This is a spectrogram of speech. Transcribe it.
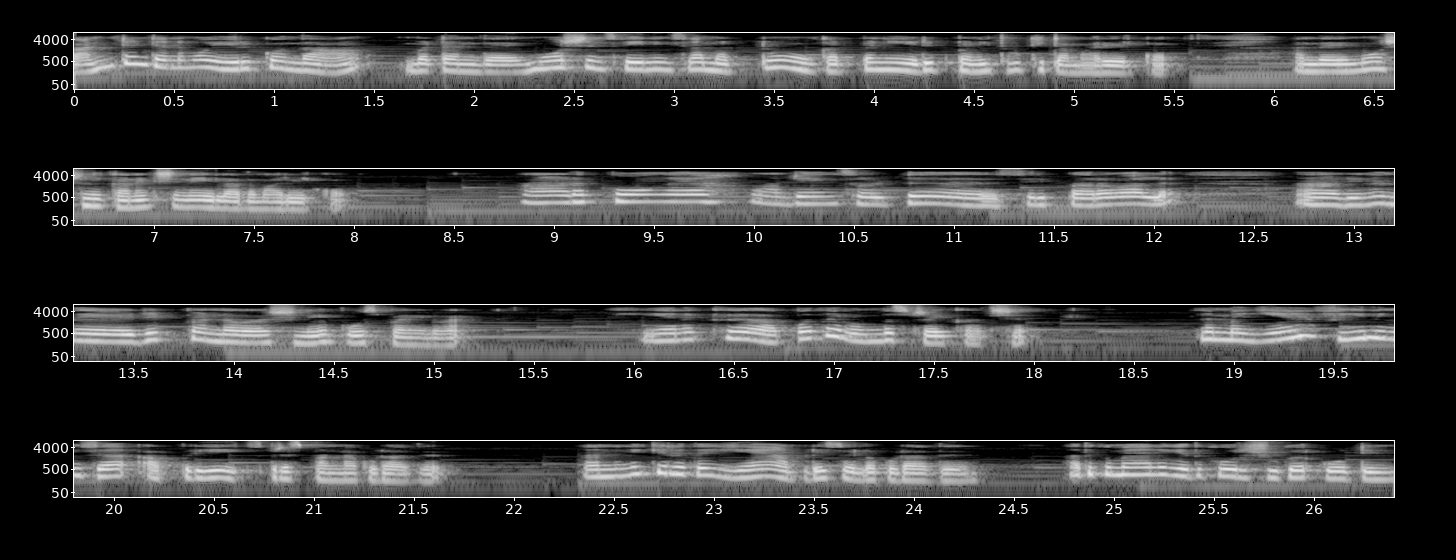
கண்டென்ட் என்னமோ இருக்கும் தான் பட் அந்த எமோஷன்ஸ் ஃபீலிங்ஸ்லாம் மட்டும் கட் பண்ணி எடிட் பண்ணி தூக்கிட்ட மாதிரி இருக்கும். அந்த எமோஷனல் கனெக்ஷனே இல்லாத மாதிரி இருக்கும். அடப்போங்க அப்படின்னு சொல்லிட்டு சரி பரவாயில்ல அப்படின்னு அந்த எடிட் பண்ண வேர்ஷனே போஸ்ட் பண்ணிவிடுவேன் எனக்கு அப்போ தான் ரொம்ப ஸ்ட்ரைக் ஆச்சு. நம்ம ஏன் ஃபீலிங்ஸை அப்படியே எக்ஸ்ப்ரெஸ் பண்ணக்கூடாது? நான் நினைக்கிறத ஏன் அப்படியே சொல்லக்கூடாது? அதுக்கு மேலே எதுக்கு ஒரு சுகர் கோட்டிங்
